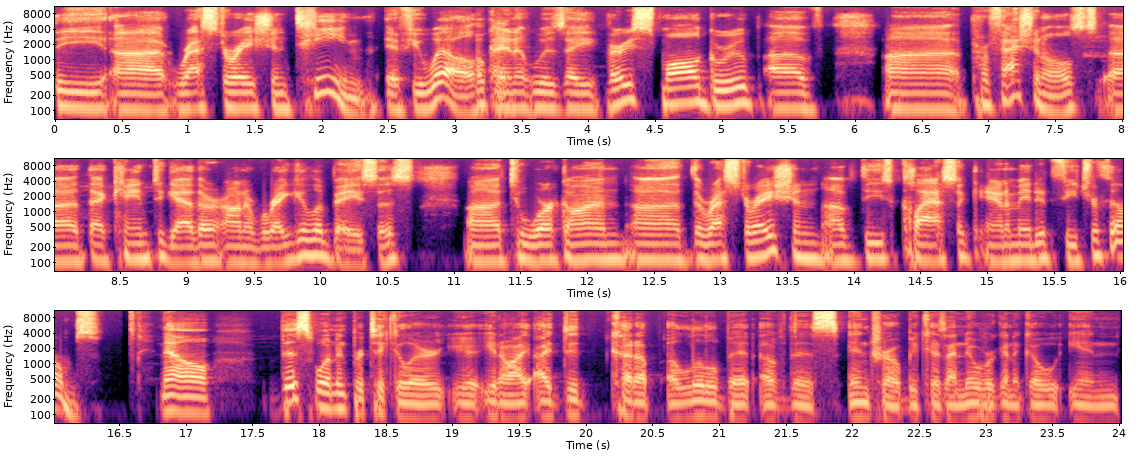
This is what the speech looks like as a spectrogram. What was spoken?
the uh, restoration team, if you will, Okay. and it was a very small group of uh, professionals uh, that came together on a regular basis uh, to work on uh, the restoration of these classic animated feature films. Now, this one in particular, you, you know, I, I did cut up a little bit of this intro because I know we're going to go in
